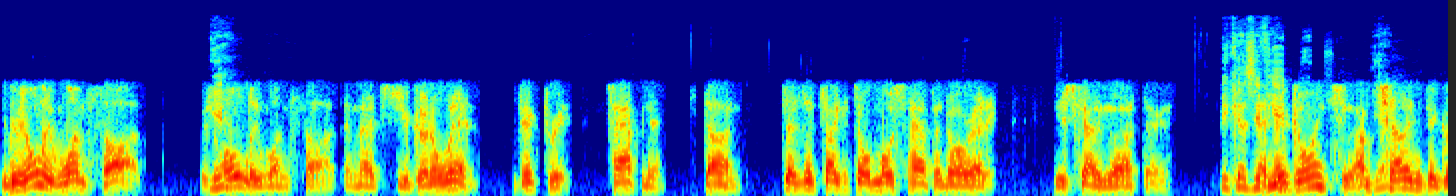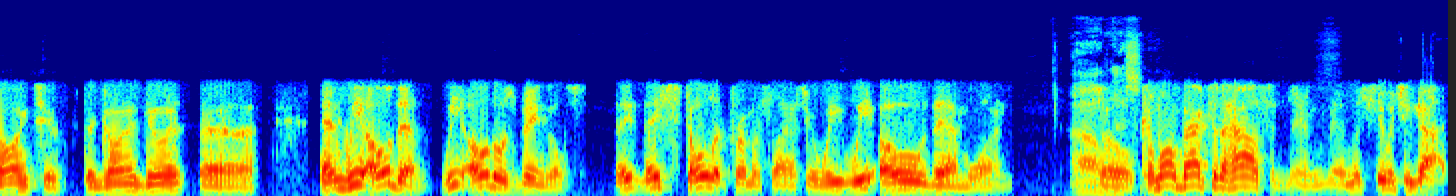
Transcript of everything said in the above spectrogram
there's only one thought. There's Yeah. only one thought, and that's you're going to win. Victory. It's happening. It's done. It's, it's like it's almost happened already. You just got to go out there, Because if and you they're going to. I'm Yeah. telling you, they're going to. They're going to do it. Uh, and we owe them. We owe those Bengals. They they stole it from us last year. We we owe them one. Oh, so listen. come on back to the house and, and, and let's see what you got.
